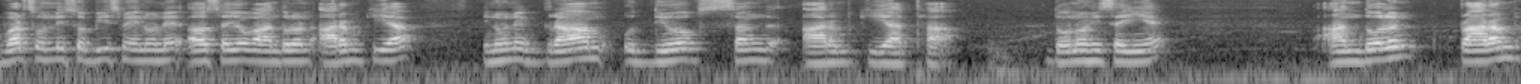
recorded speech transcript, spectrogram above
वर्ष 1920 में इन्होंने असहयोग आंदोलन आरंभ किया, इन्होंने ग्राम उद्योग संघ आरंभ किया था। दोनों ही सही हैं। आंदोलन प्रारंभ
